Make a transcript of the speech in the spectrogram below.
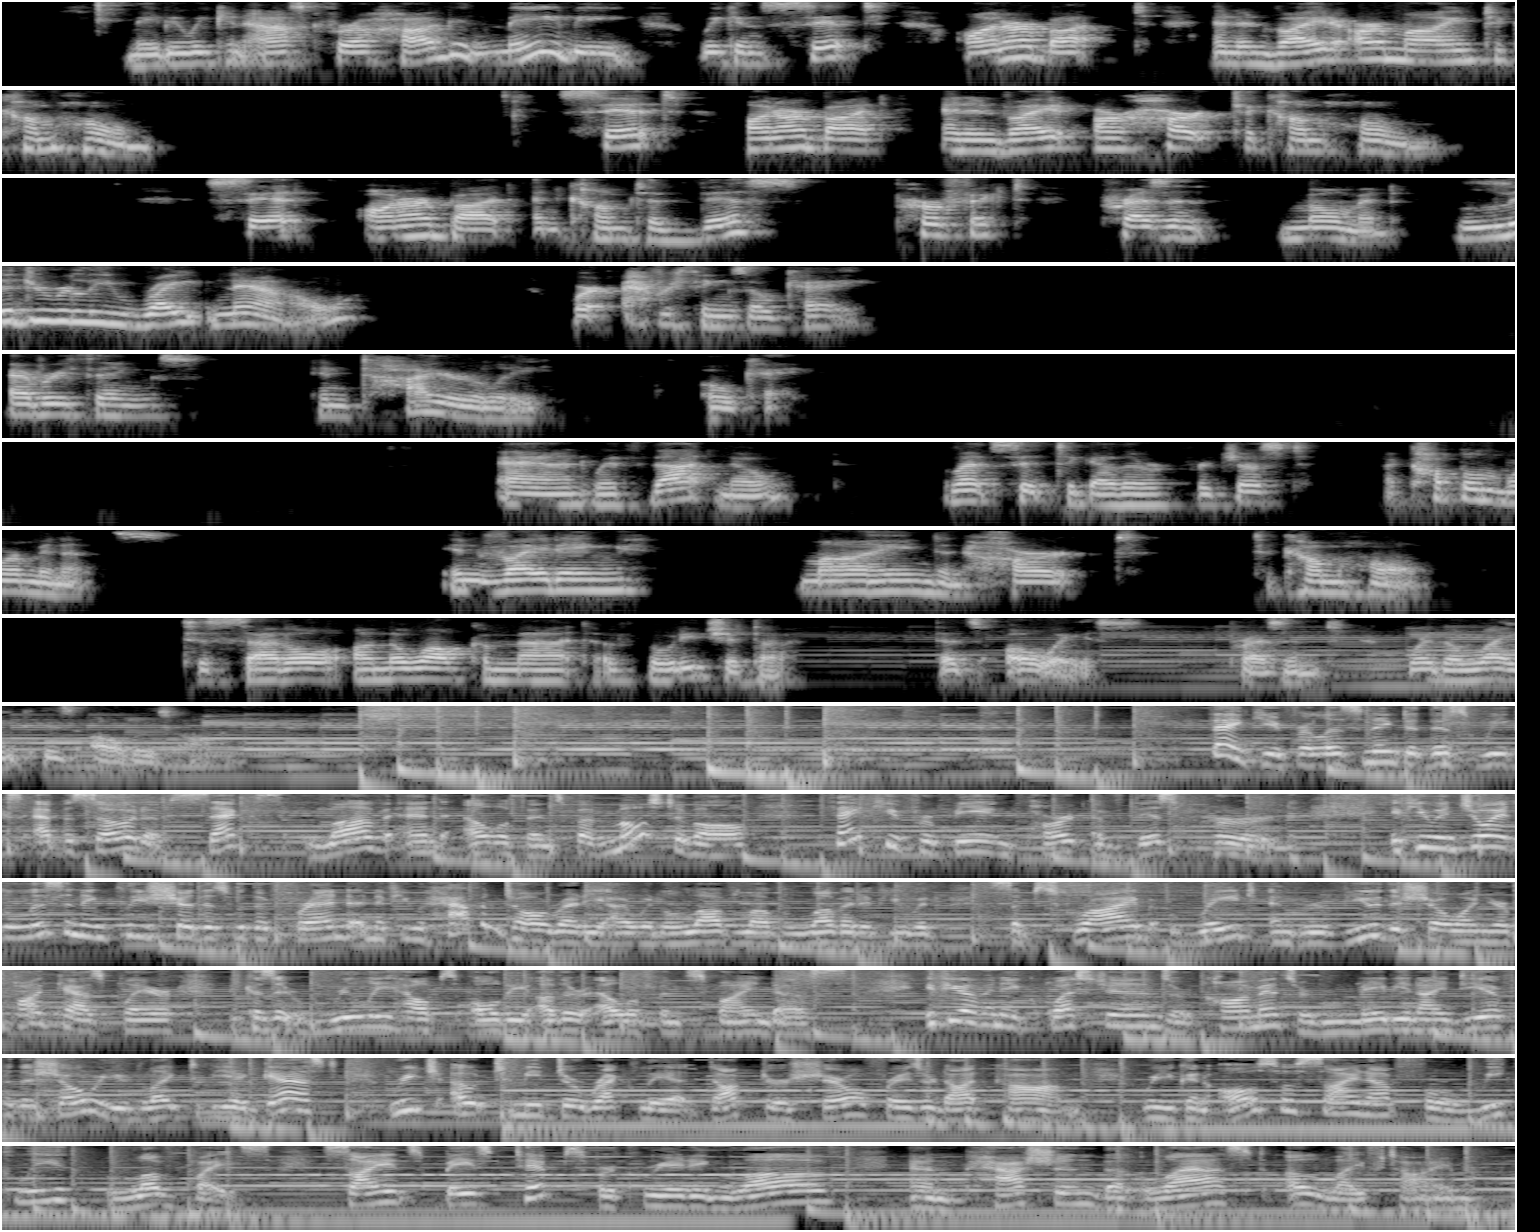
Maybe we can ask for a hug and maybe we can sit on our butt and invite our mind to come home. Sit on our butt and invite our heart to come home. Sit on our butt and come to this perfect present moment, literally right now, where everything's okay. Everything's entirely okay. And with that note, let's sit together for just a couple more minutes, inviting mind and heart to come home, to settle on the welcome mat of bodhicitta that's always present where the light is always on. Thank you for listening to this week's episode of Sex, Love, and Elephants. But most of all, thank you for being part of this herd. If you enjoyed listening, please share this with a friend. And if you haven't already, I would love, love, love it if you would subscribe, rate, and review the show on your podcast player because it really helps all the other elephants find us. If you have any questions or comments or maybe an idea for the show or you'd like to be a guest, reach out to me directly at drcherylfraser.com, where you can also sign up for weekly Love Bites, science based tips for creating love and passion that last a lifetime.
